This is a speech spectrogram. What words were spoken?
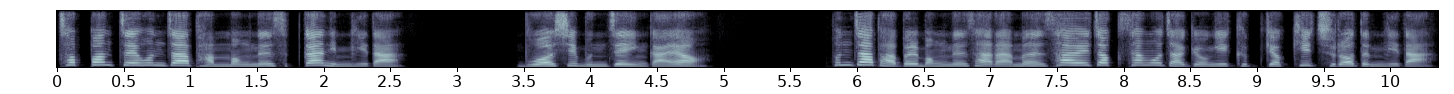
첫 번째 혼자 밥 먹는 습관입니다. 무엇이 문제인가요? 혼자 밥을 먹는 사람은 사회적 상호작용이 급격히 줄어듭니다.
